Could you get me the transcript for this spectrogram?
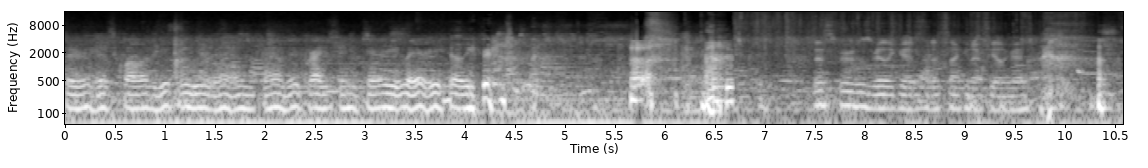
service, quality food, and family pricing. Carey Larry Hilliard. this food is really good, but it's not gonna feel good.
